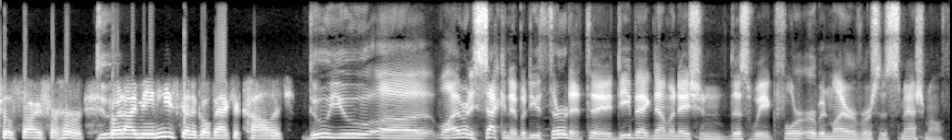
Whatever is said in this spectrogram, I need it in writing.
feel sorry for her. Do- but I mean, he's going to go back to college. Do you, uh, well, I already seconded, but do you third it, the D-Bag nomination this week for Urban Meyer versus Smash Mouth?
